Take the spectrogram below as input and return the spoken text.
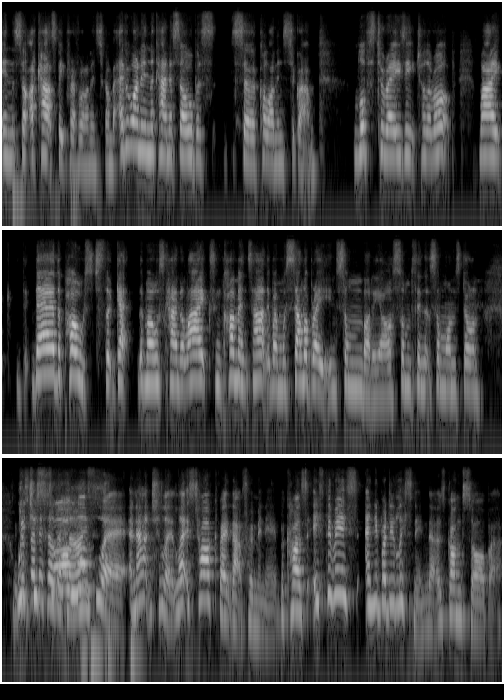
in the so i can't speak for everyone on instagram but everyone in the kind of sober circle on instagram loves to raise each other up. Like they're the posts that get the most kind of likes and comments aren't they when we're celebrating somebody or something that someone's done which is so nice. lovely. And actually, let's talk about that for a minute because if there is anybody listening that has gone sober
